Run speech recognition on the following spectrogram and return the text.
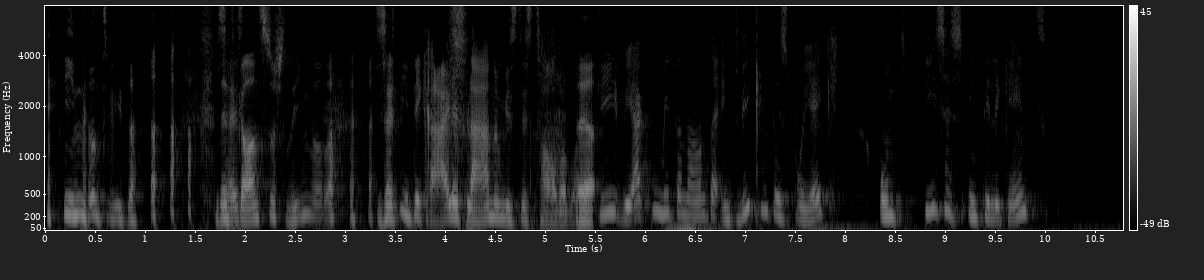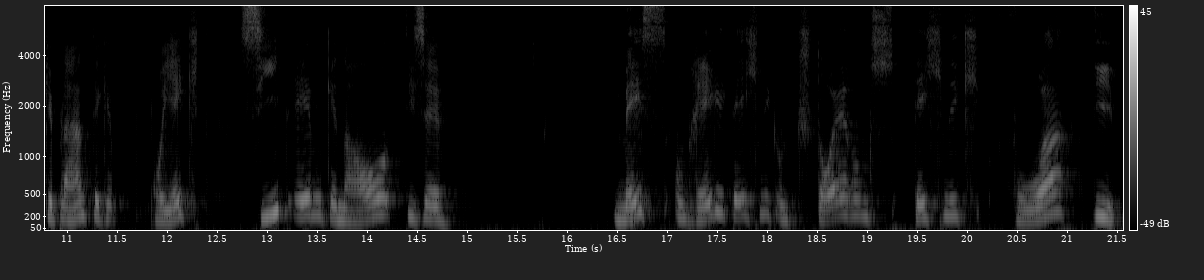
hin und wieder. Das Nicht heißt, ganz so schlimm, aber. Das heißt, integrale Planung ist das Zauberwort. Ja. Die werken miteinander, entwickeln das Projekt und dieses intelligent geplante Projekt sieht eben genau diese Mess- und Regeltechnik und Steuerungstechnik vor, die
